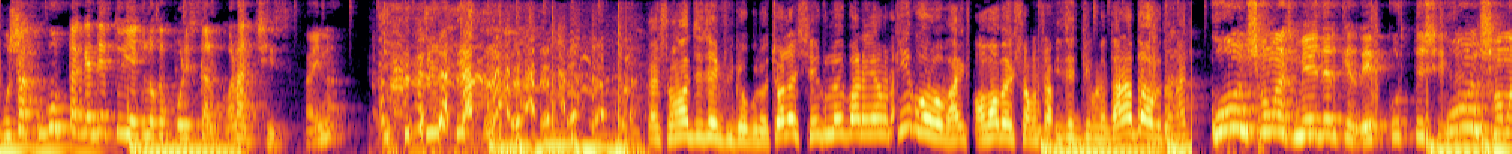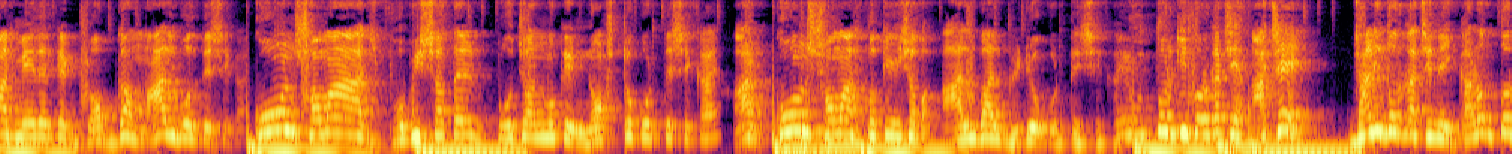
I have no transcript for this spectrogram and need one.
পোষা কুকুরটাকে দিয়ে তুই এগুলোকে পরিষ্কার করাচ্ছিস, তাই না? তাই সমাজে যে ভিডিওগুলো চলে সেগুলোই বানাই আমরা কি করব ভাই? অভাবের সংসার নিজের জীবনে দাঁড়াতে হবে তো না কোন সমাজ মেয়েদেরকে রেপ করতে শেখায়? কোন সমাজ মেয়েদেরকে ডবগা মাল বলতে শেখায়? কোন সমাজ ভবিষ্যতের প্রজন্মকে নষ্ট করতে শেখায়? আর কোন সমাজ তোকে এইসব আলবাল ভিডিও করতে শেখায়? এর উত্তর কি তোর কাছে আছে? জানি তোর কাছে নেই কারণ তোর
